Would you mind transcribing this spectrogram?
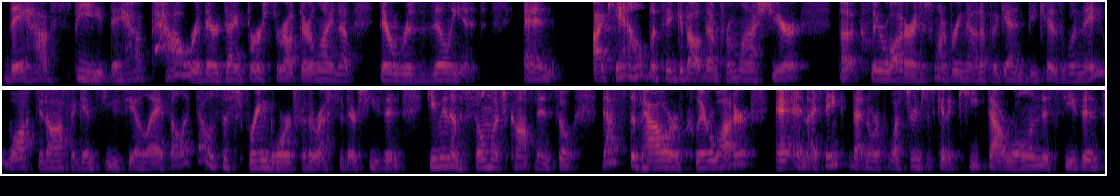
they have speed, they have power, they're diverse throughout their lineup, they're resilient. And I can't help but think about them from last year uh, Clearwater, I just want to bring that up again because when they walked it off against UCLA, I felt like that was the springboard for the rest of their season, giving them so much confidence. So that's the power of Clearwater. And, and I think that Northwestern's just going to keep that role in this season.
